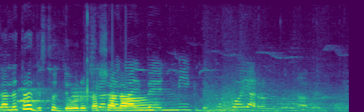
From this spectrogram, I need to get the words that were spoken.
Dar lătra destul de urât Și așa ăla la... galben mic de după, iar nu avem. Nu, nu.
